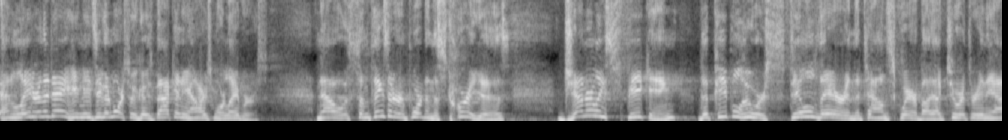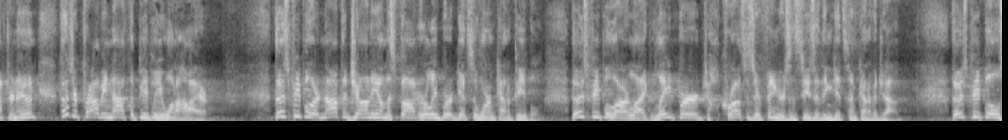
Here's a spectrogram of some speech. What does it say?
And later in the day, he needs even more, so he goes back and he hires more laborers. Now, some things that are important in the story is Generally speaking, the people who were still there in the town square by like two or three in the afternoon, those are probably not the people you want to hire. Those people are not the Johnny on the spot, early bird gets the worm kind of people. Those people are like late bird crosses their fingers and sees if they can get some kind of a job. Those people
